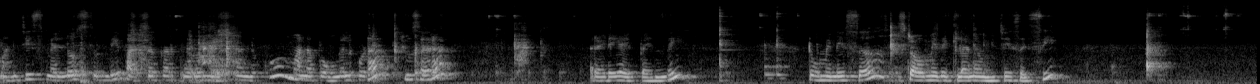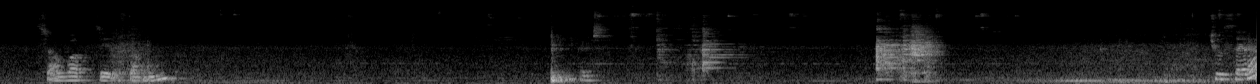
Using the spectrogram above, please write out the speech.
మంచి స్మెల్ వస్తుంది. పచ్చకర్పూరం వేసినందుకు మన పొంగల్ కూడా. చూసారా? రెడీ అయిపోయింది. టూ మినిట్స్ స్టవ్ మీద ఇట్లానే ఉంచేసేసి స్టవ్ ఆఫ్ చేస్తాము. చూసారా?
